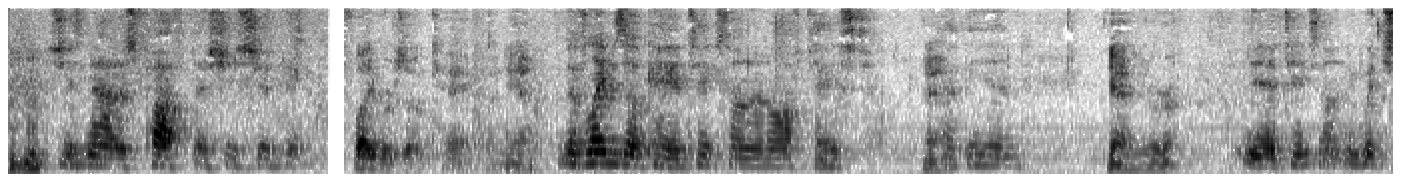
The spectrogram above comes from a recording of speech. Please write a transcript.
Mm-hmm. She's not as puffed as she should be. Flavor's okay, but yeah. The flavor's okay. It takes on an off taste Yeah, at the end. yeah you're right. Yeah, it tastes on, which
